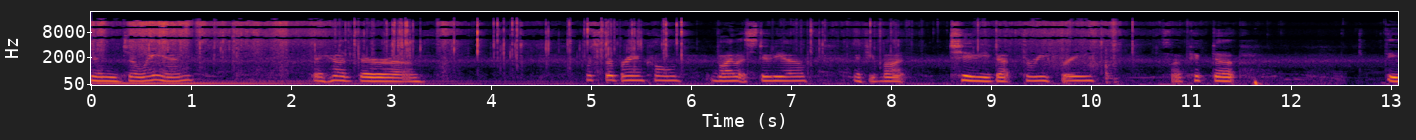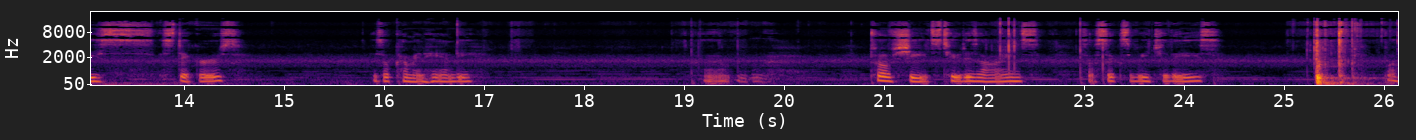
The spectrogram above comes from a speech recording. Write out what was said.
In Joann, they had their, uh, what's their brand called? Violet Studio. If you bought two, you got three free. So I picked up these stickers. These will come in handy. Um, 12 sheets, two designs. So six of each of these. Well,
